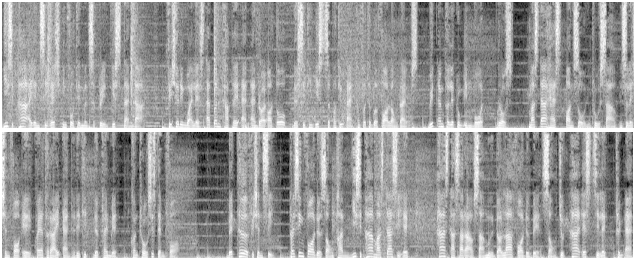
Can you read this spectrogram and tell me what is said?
25 INCH infotainment screen is standard. Featuring wireless Apple CarPlay and Android Auto, the seating is supportive and comfortable for long drives. With ample legroom in both rows, Mazda has also improved sound insulation for a quieter ride and added the climate control system for better efficiency. Pricing for the 2025 Mazda CX 5 stars around 30,000ดอลลาร์ for the base 2.5S Select Trim and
